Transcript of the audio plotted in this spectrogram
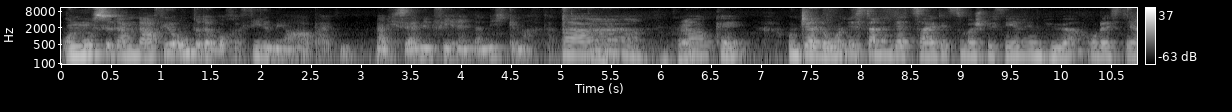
und musste dann dafür unter der Woche viel mehr arbeiten weil ich es ja in den Ferien dann nicht gemacht habe. Ah, okay. ah, okay. Und der Lohn ist dann in der Zeit jetzt zum Beispiel Ferien höher oder ist der?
